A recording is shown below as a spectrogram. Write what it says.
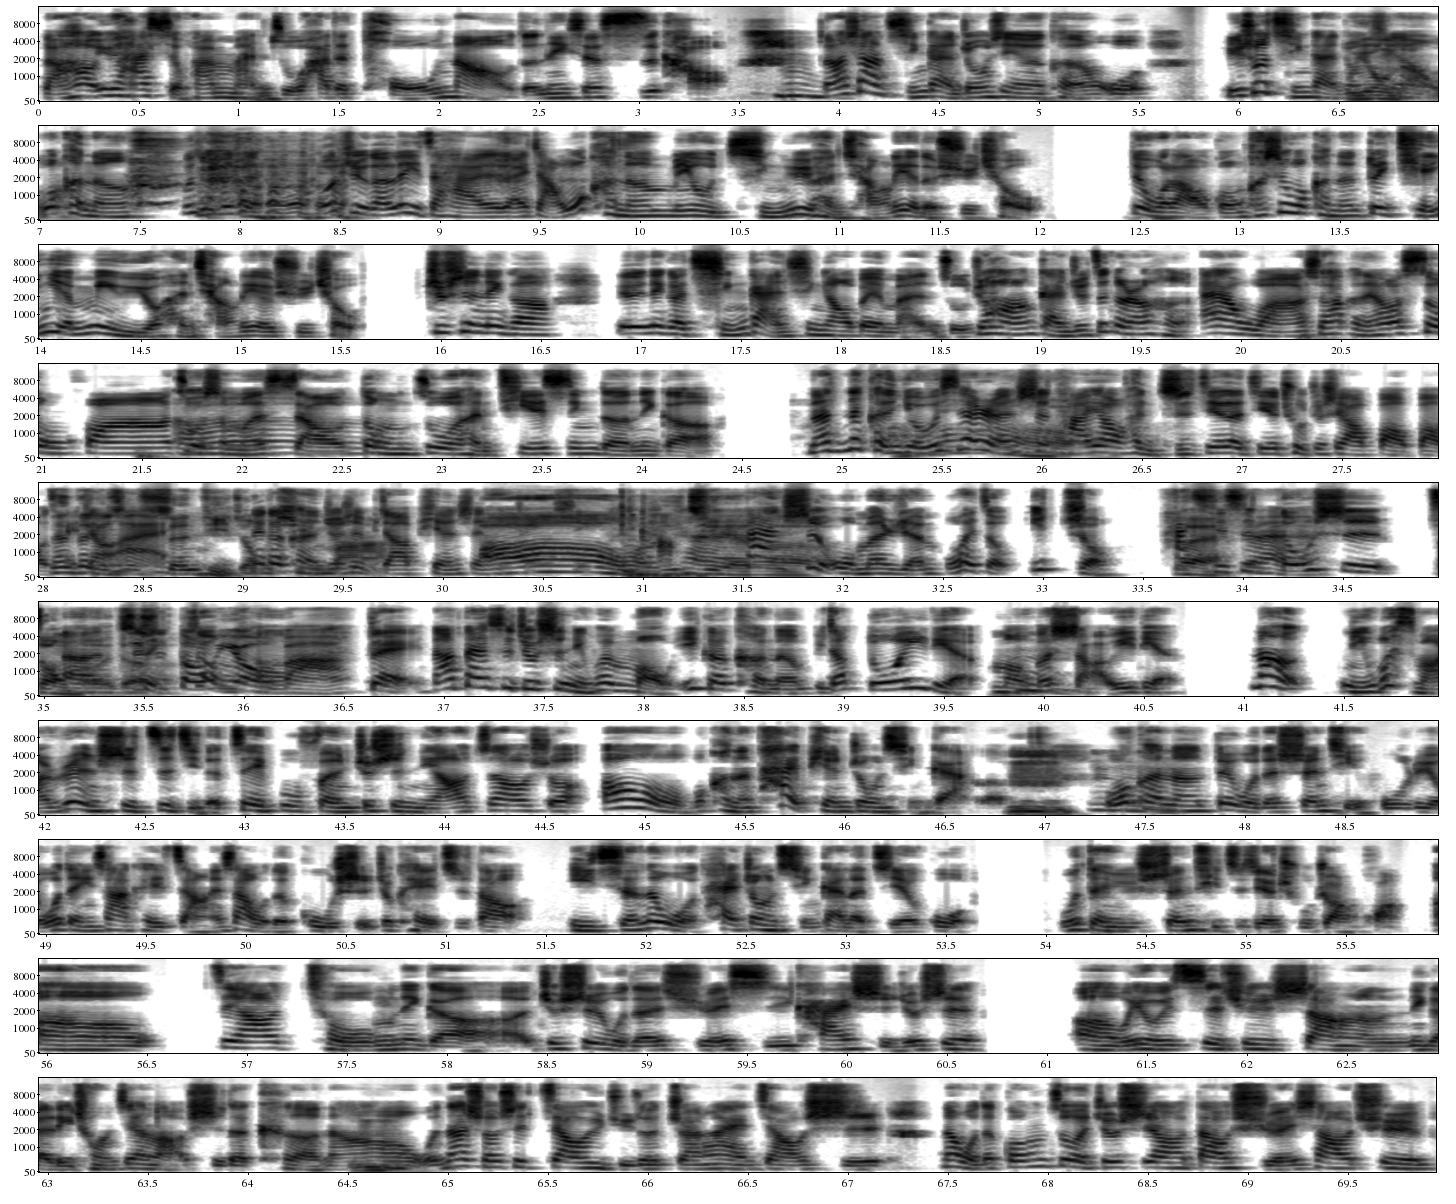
然后因为他喜欢满足他的头脑的那些思考，嗯，然后像情感中心，可能我比如说情感中心，我可能 不是不是，我举个例子还来讲，我可能没有情欲很强烈的需求，对我老公，可是我可能对甜言蜜语有很强烈的需求。就是那个，因为那个情感性要被满足，就好像感觉这个人很爱我啊，所以他可能要送花，做什么小动作，很贴心的那个。那那可能有一些人是他要很直接的接触，就是要抱抱才叫爱。身体中，那个可能就是比较偏身体中心。好，但是我们人不会走一种，它其实都是综合的，其实都有吧。对，然后但是就是你会某一个可能比较多一点，某个少一点。那你为什么要认识自己的这部分？就是你要知道说，哦，我可能太偏重情感了，嗯，我可能对我的身体忽略。我等一下可以讲一下我的故事，就可以知道以前的我太重情感的结果，我等于身体直接出状况。呃，这要从那个就是我的学习开始，就是呃，我有一次去上那个李重建老师的课，然后我那时候是教育局的专案教师，那我的工作就是要到学校去。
